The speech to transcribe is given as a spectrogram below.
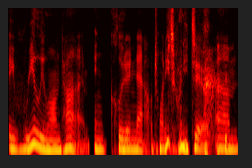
a really long time, including now, 2022. Um,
